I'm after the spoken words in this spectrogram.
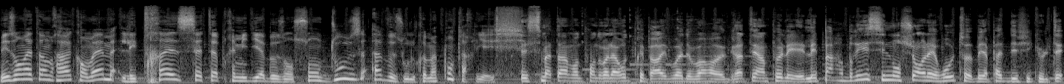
Mais on atteindra quand même les 13 cet après-midi à Besançon, 12 à Vesoul comme à Pontarlier. Et ce matin avant de prendre la route, préparez-vous à devoir euh, gratter un peu les, les pare-brises. Sinon sur les routes, il n'y a pas de difficulté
